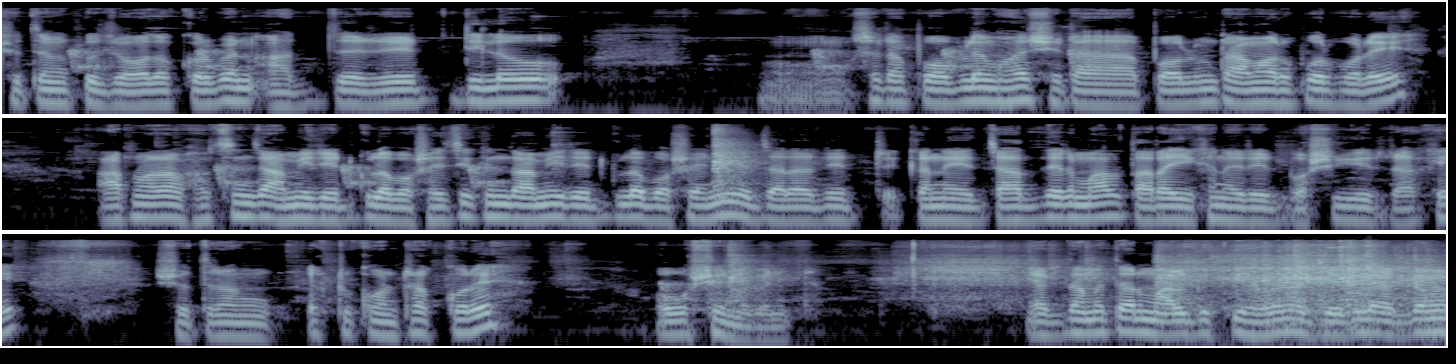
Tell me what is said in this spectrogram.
সুতরাং একটু যোগাযোগ করবেন। আর রেট দিলেও সেটা প্রবলেম হয়, সেটা প্রবলেমটা আমার উপর পড়ে। আপনারা ভাবছেন যে আমি রেটগুলো বসাইছি, কিন্তু আমি রেটগুলো বসাইনি। যারা রেট এখানে, যাদের মাল তারাই এখানে রেট বসিয়ে রাখে। সুতরাং একটু কন্ট্রাক্ট করে অবশ্যই নেবেন। একদমে তো আর মাল বিক্রি হবে না, যেগুলো একদমে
